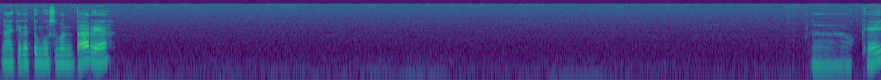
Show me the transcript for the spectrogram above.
Nah, kita tunggu sebentar ya. Nah, oke. Okay.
